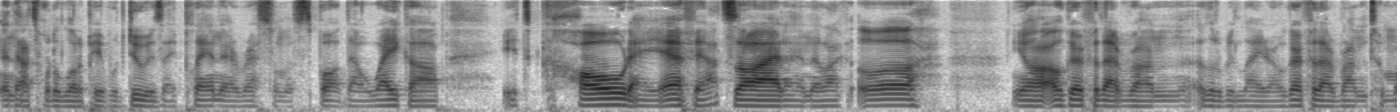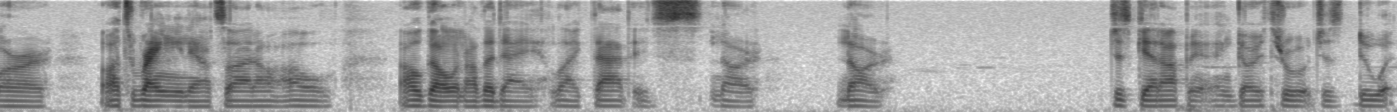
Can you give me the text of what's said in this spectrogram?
And that's what a lot of people do is they plan their rest on the spot. They'll wake up, it's cold AF outside, and they're like, oh, you know, I'll go for that run a little bit later. I'll go for that run tomorrow. Oh, it's raining outside. I'll, I'll, I'll go another day. Like that is no, no. Just get up and go through it. Just do it.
